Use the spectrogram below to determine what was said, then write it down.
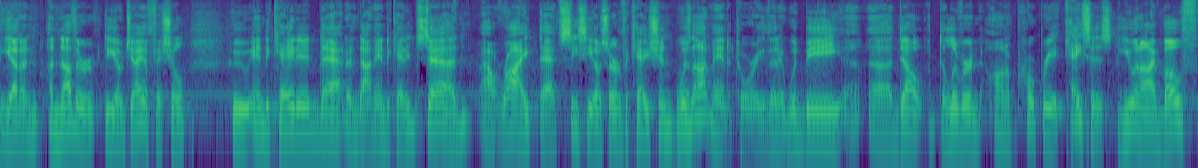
yet an, another DOJ official who indicated that, and not indicated, said outright that CCO certification was not mandatory, that it would be uh, dealt, delivered on appropriate cases. You and I both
